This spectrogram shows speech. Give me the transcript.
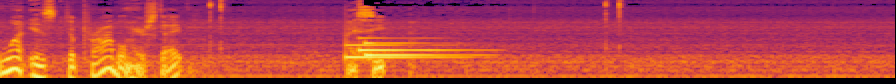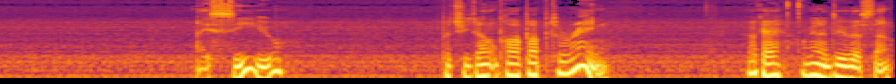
What is the problem here, Skype? I see. I see you, but you don't pop up to ring. Okay, we're gonna do this then.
